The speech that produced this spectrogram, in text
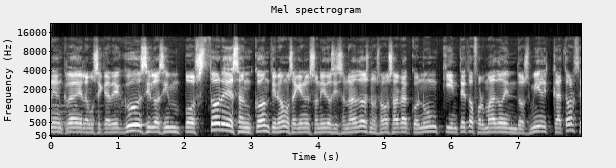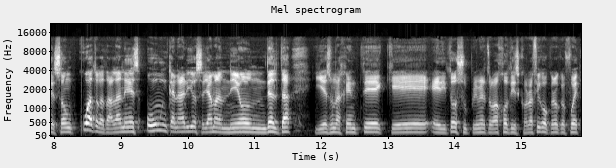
Bonnie Clyde, la música de Goose y los impostores. Continuamos aquí en el Sonidos y Sonados. Nos vamos ahora con un quinteto formado en 2014. Son cuatro catalanes, un canario, se llama Neon Delta y es una gente que editó su primer trabajo discográfico, creo que fue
